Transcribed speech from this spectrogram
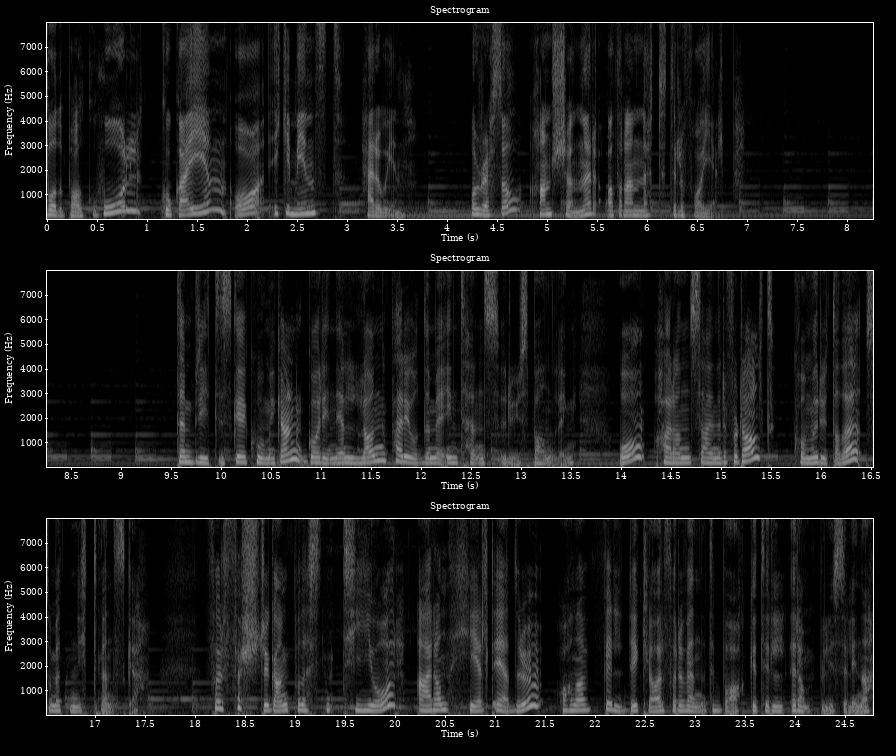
Både på alkohol, kokain og ikke minst heroin. Og Russell han skjønner at han er nødt til å få hjelp. Den britiske komikeren går inn i en lang periode med intens rusbehandling, og, har han seinere fortalt, kommer ut av det som et nytt menneske. For første gang på nesten ti år er han helt edru, og han er veldig klar for å vende tilbake til rampelyset, Line.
